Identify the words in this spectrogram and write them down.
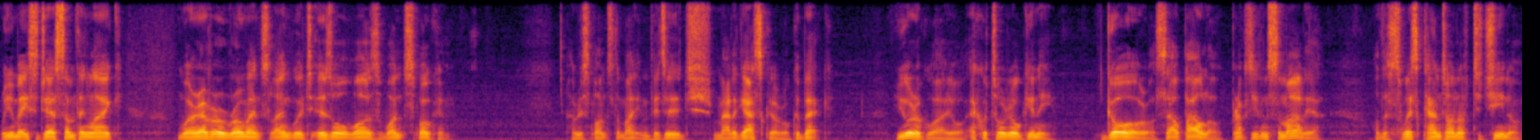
Or you may suggest something like wherever a Romance language is or was once spoken. A response that might envisage Madagascar or Quebec, Uruguay or Equatorial Guinea, Goa or Sao Paulo, perhaps even Somalia, or the Swiss canton of Ticino,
